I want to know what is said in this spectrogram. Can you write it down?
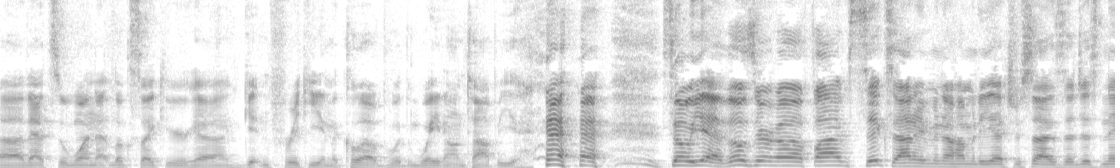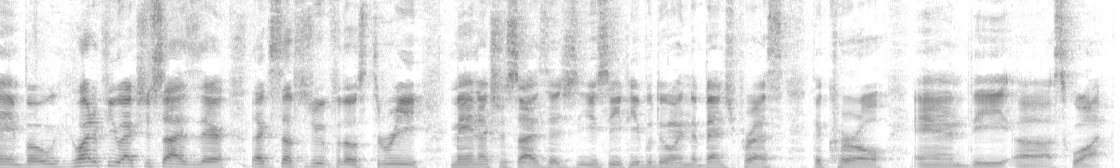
Uh, that's the one that looks like you're uh, getting freaky in the club with weight on top of you. so yeah, those are uh, five, six. I don't even know how many exercises I just named, but quite a few exercises there that substitute for those three main exercises that you see people doing: the bench press, the curl, and the uh, squat.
